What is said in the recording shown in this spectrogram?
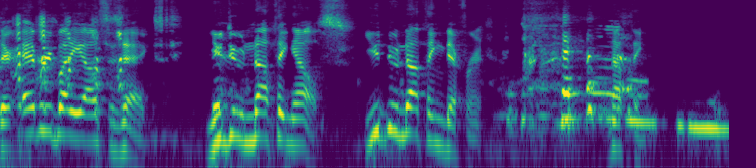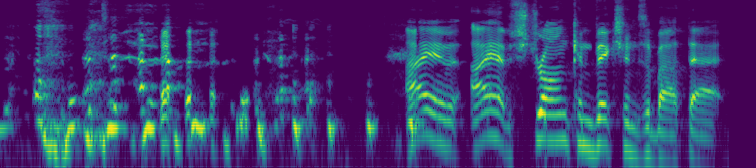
They're everybody else's eggs. You do nothing else. You do nothing different. nothing. I am. I have strong convictions about that.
